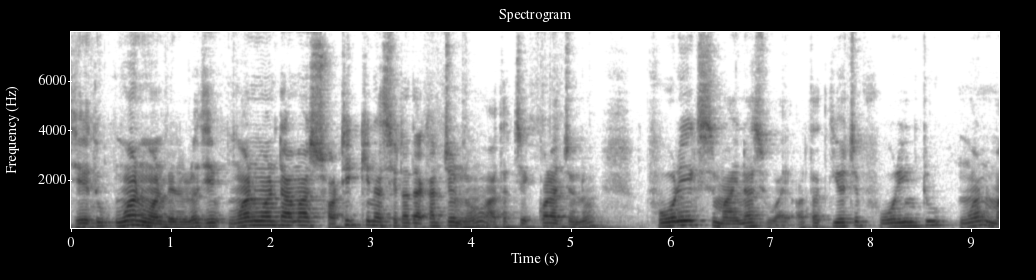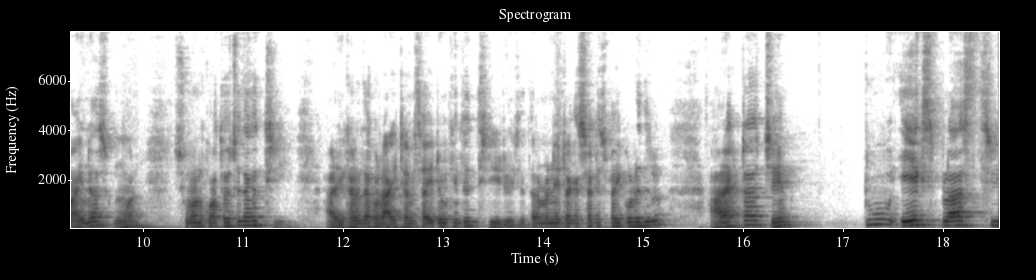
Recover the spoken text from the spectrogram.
যেহেতু ওয়ান ওয়ান বেরোলো, যে ওয়ান ওয়ানটা আমার সঠিক কিনা সেটা দেখার জন্য, অর্থাৎ চেক করার জন্য ফোর এক্স মাইনাস ওয়াই অর্থাৎ কী হচ্ছে? Four into one minus one সমান কত হচ্ছে? দেখো থ্রি আর এখানে দেখো রাইট হ্যান্ড সাইডেও কিন্তু থ্রি রয়েছে, তার মানে এটাকে স্যাটিসফাই করে দিল। আর একটা হচ্ছে two x plus three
